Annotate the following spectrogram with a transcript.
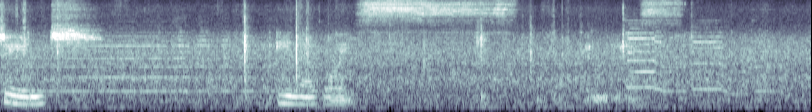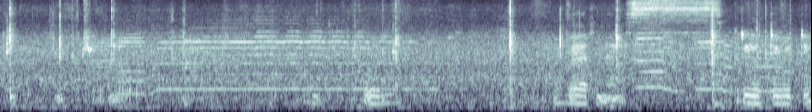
Change inner voice. Awareness. Creativity.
